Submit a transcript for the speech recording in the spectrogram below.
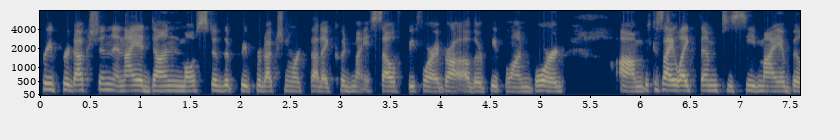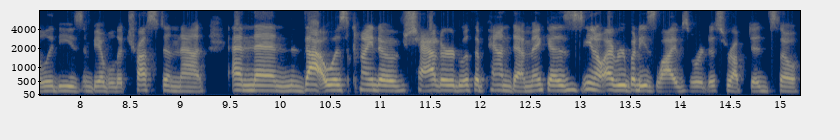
pre-production and i had done most of the pre-production work that i could myself before i brought other people on board um, because i like them to see my abilities and be able to trust in that. And then that was kind of shattered with a pandemic as you know everybody's lives were disrupted. So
